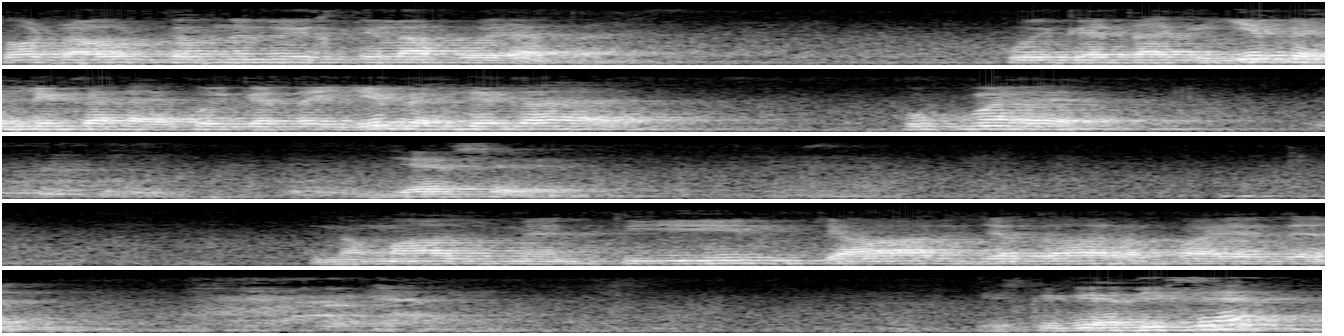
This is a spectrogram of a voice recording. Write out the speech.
سارٹ آؤٹ کرنے میں اختلاف ہو جاتا ہے۔ کوئی کہتا ہے کہ یہ پہلے کا ہے، کوئی کہتا ہے یہ پہلے کا ہے، حکم ہے۔ جیسے نماز میں تین چار جگہ رفا دین۔ اس کی بھی حدیث ہے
